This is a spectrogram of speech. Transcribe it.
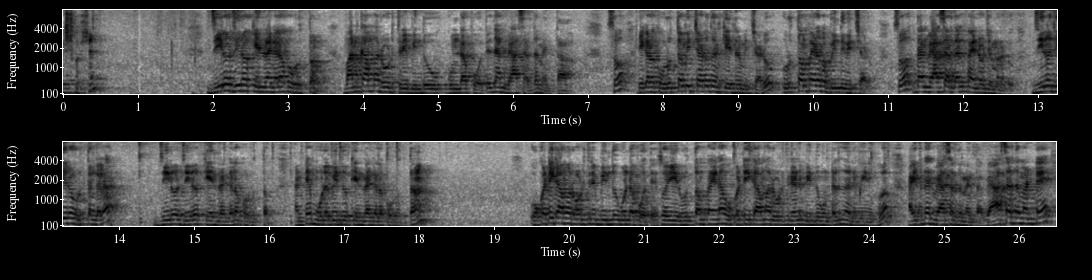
నెక్స్ట్ క్వశ్చన్ జీరో జీరో కేంద్రం గల ఒక వృత్తం. వన్ కామ రూట్ త్రీ బిందువు గుండా పోతే దాని వ్యాసార్థం ఎంత? సో ఇక్కడ ఒక వృత్తం ఇచ్చాడు దాని కేంద్రం ఇచ్చాడు. వృత్తం పైన ఒక బిందువు ఇచ్చాడు. సో దాని వ్యాసార్థాన్ని ఫైండ్ అవుట్ చేయమన్నాడు. జీరో జీరో వృత్తం గల జీరో జీరో కేంద్రం గల ఒక వృత్తం. అంటే మూల బిందువు కేంద్రం గల ఒక వృత్తం. ఒకటి కామ రూట్ త్రీ బిందువు గుండా పోతే సో ఈ వృత్తం పైన ఒకటి కామ రూట్ త్రీ అనే బిందువు ఉంటుంది దాని మీనింగ్ అయితే దాని వ్యాసార్థం ఎంత? వ్యాసార్థం అంటే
